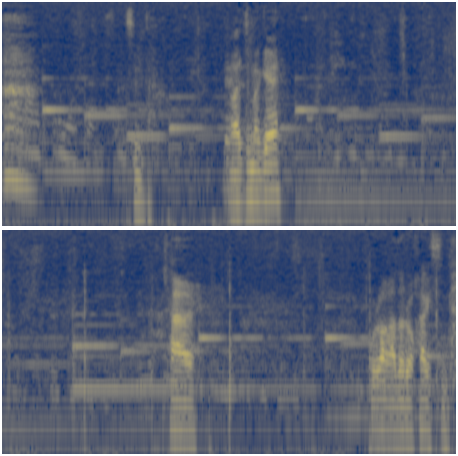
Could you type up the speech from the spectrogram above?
좋습니다. 마지막에 잘 올라가도록 하겠습니다.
